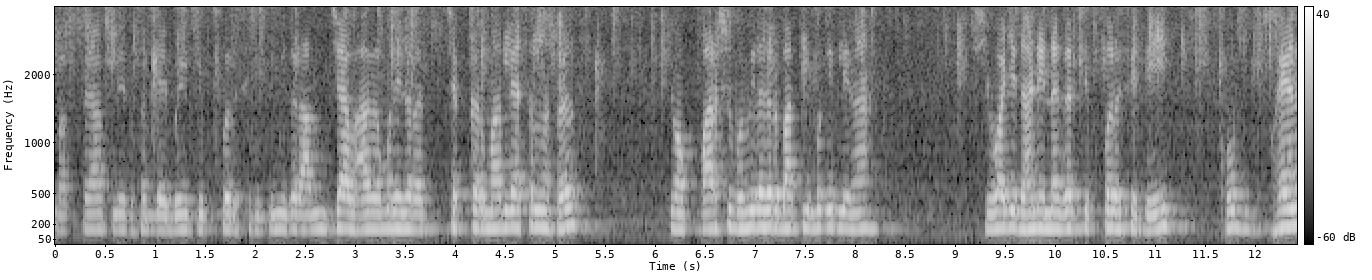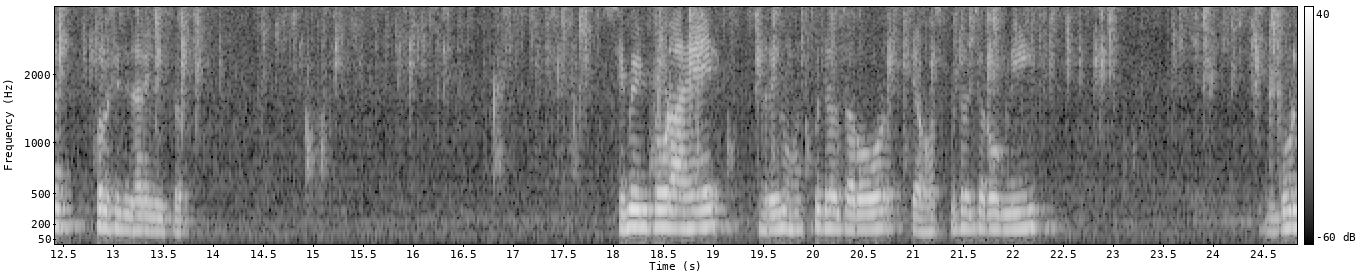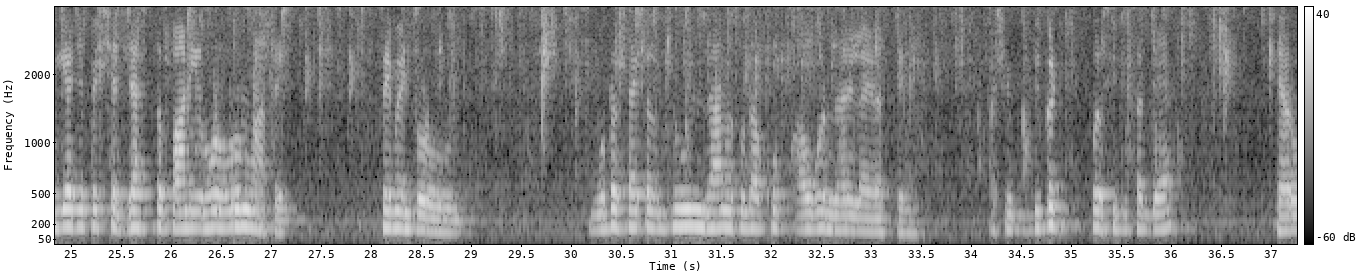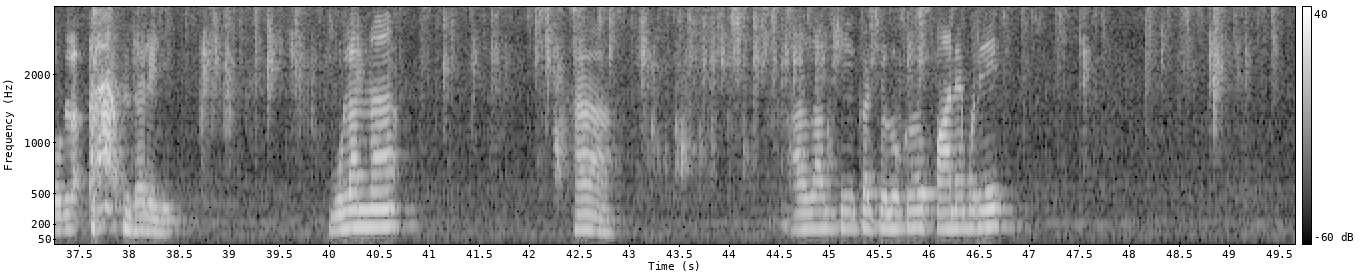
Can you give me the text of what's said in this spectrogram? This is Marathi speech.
बघतोय आपली सध्या बीडची परिस्थिती. तुम्ही जर आमच्या भागामध्ये जरा चक्कर मारली असेल ना सर किंवा पार्श्वभूमीला जर बातमी बघितली ना शिवाजी धांडे नगरची परिस्थिती खूप भयानक परिस्थिती झालेली सर. सिमेंट रोड आहे. रेणू हॉस्पिटलचा रोड. त्या हॉस्पिटलच्या रोडनी गुडघ्याच्या पेक्षा जास्त पाणी रोडवरून वाहते. सिमेंट रोडवरून. मोटरसायकल घेऊन जाणं सुद्धा खूप अवघड झालेलं आहे रस्त्याने. अशी बिकट परिस्थिती सध्या ह्या रोडला झालेली. मुलांना हां आज आमचे इकडचे लोक पाण्यामध्ये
